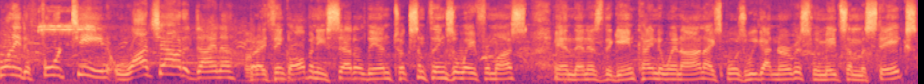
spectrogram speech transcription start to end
20 to 14. Watch out, Edina. But I think Albany settled in, took some things away from us, and then as the game kind of went on, I suppose we got nervous. We made some mistakes,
